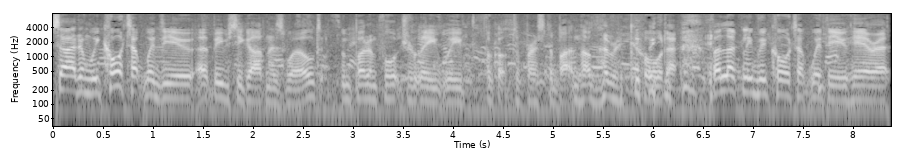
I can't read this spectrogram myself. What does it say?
So, Adam, we caught up with you at BBC Gardeners World, but unfortunately, we forgot to press the button on the recorder. but luckily, we caught up with you here at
